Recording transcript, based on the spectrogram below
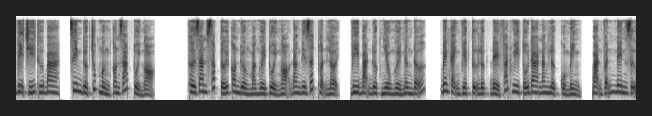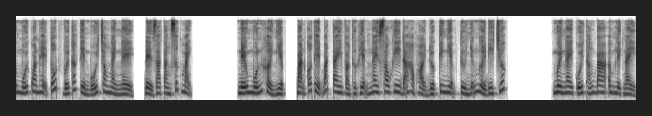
Vị trí thứ ba, xin được chúc mừng con giáp tuổi ngọ. Thời gian sắp tới con đường mà người tuổi ngọ đang đi rất thuận lợi, vì bạn được nhiều người nâng đỡ. Bên cạnh việc tự lực để phát huy tối đa năng lực của mình, bạn vẫn nên giữ mối quan hệ tốt với các tiền bối trong ngành nghề để gia tăng sức mạnh. Nếu muốn khởi nghiệp, bạn có thể bắt tay vào thực hiện ngay sau khi đã học hỏi được kinh nghiệm từ những người đi trước. 10 ngày cuối tháng 3 âm lịch này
